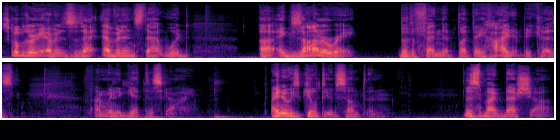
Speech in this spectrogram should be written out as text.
Sculpatory evidence is that evidence that would uh, exonerate the defendant, but they hide it because I'm going to get this guy. I know he's guilty of something. This is my best shot.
